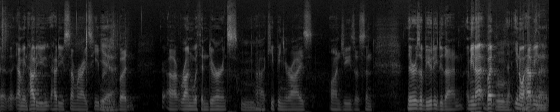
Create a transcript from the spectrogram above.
Uh, I mean, how do you how do you summarize Hebrews? Yeah. But uh, run with endurance, Hmm. uh, keeping your eyes on Jesus, and there is a beauty to that. I mean, I but you know, Hmm. Having that.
